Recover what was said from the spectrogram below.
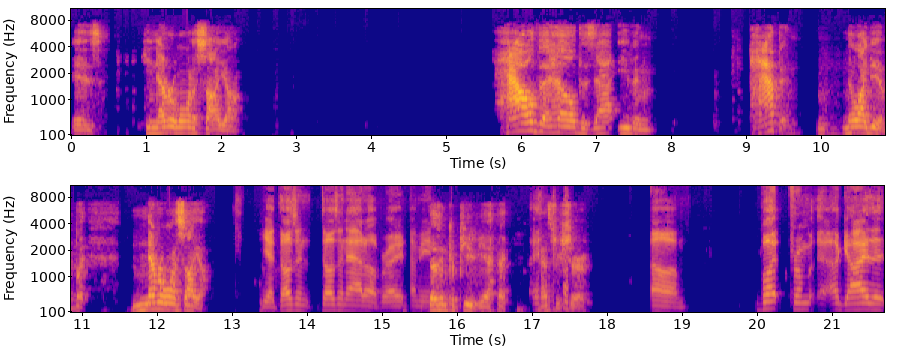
is he never won a Cy Young. How the hell does that even happen? No idea, but never a Cy Young. Yeah, doesn't doesn't add up, right? I mean, doesn't compute. Yeah, that's for sure. um, but from a guy that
